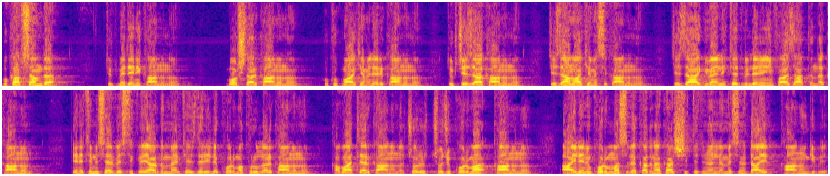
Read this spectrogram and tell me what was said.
Bu kapsamda Türk Medeni Kanunu, Borçlar Kanunu, Hukuk Muhakemeleri Kanunu, Türk Ceza Kanunu, Ceza Muhakemesi Kanunu, Ceza Güvenlik Tedbirlerinin infazı hakkında kanun, Denetimli Serbestlik ve Yardım Merkezleri ile Koruma Kurulları Kanunu, Kabahatler Kanunu, Çocuk Koruma Kanunu, ailenin korunması ve kadına karşı şiddetin önlenmesine dair kanun gibi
